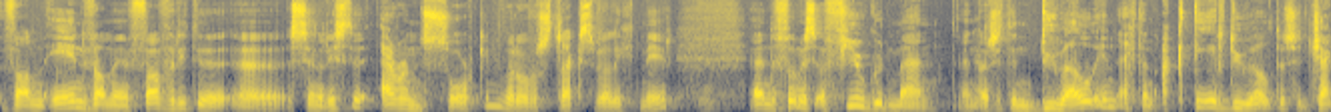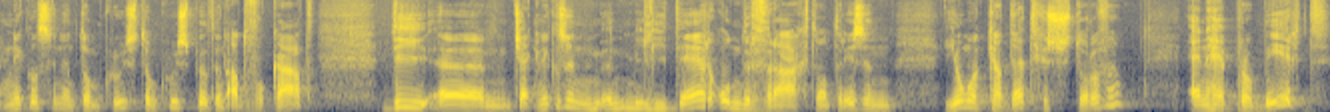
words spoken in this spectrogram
van een van mijn favoriete eh, scenaristen, Aaron Sorkin, waarover straks wellicht meer. En de film is A Few Good Men. En daar zit een duel in, echt een acteerduel tussen Jack Nicholson en Tom Cruise. Tom Cruise speelt een advocaat die ehm, Jack Nicholson, een, militair, ondervraagt. Want er is een jonge kadet gestorven en hij probeert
